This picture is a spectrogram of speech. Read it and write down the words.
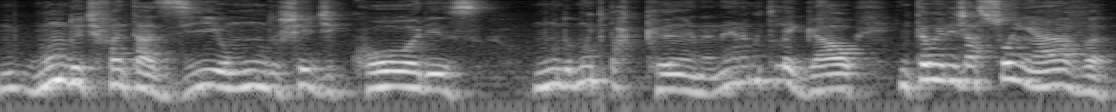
um mundo de fantasia, um mundo cheio de cores, um mundo muito bacana, né? era muito legal. Então ele já sonhava,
